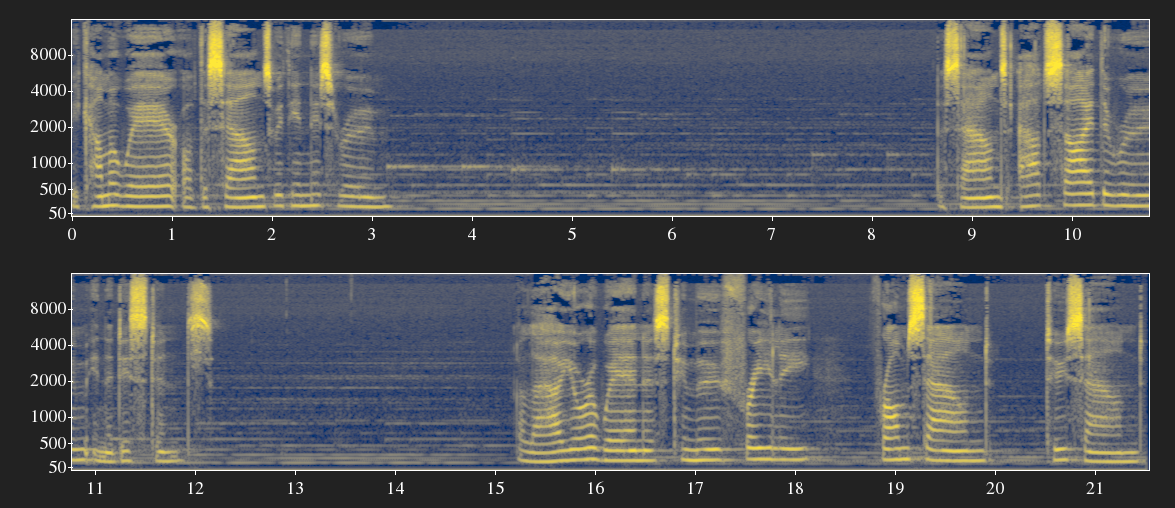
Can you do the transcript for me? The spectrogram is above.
Become aware of the sounds within this room. The sounds outside the room in the distance. Allow your awareness to move freely from sound to sound.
